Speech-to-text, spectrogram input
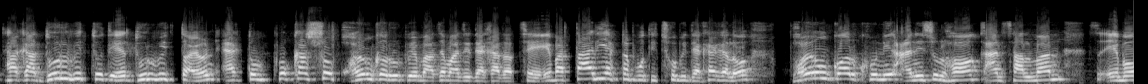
থাকা দুর্বৃত্তদের দুর্বৃত্তায়ন একদম প্রকাশ্য ভয়ঙ্কর রূপে মাঝে মাঝে দেখা যাচ্ছে। এবার তারই একটা প্রতিচ্ছবি দেখা গেল। ভয়ঙ্কর খুনি আনিসুল হক, আন সালমান এবং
